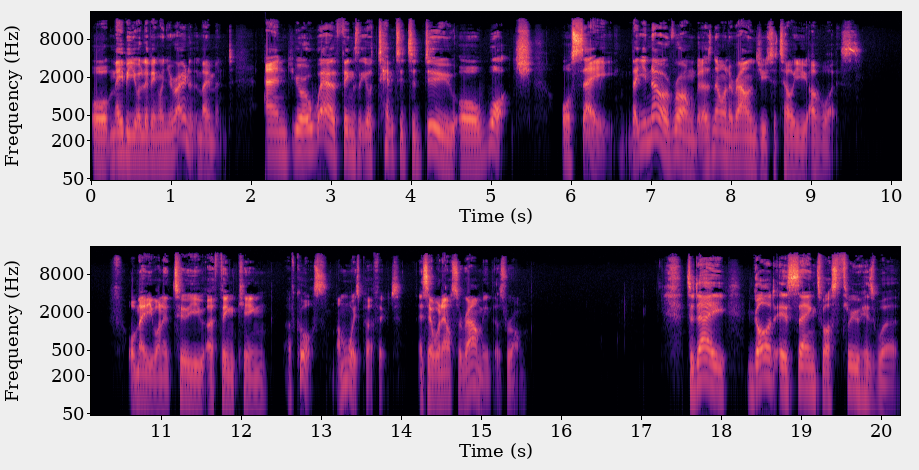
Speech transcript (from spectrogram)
Or maybe you're living on your own at the moment and you're aware of things that you're tempted to do or watch or say that you know are wrong, but there's no one around you to tell you otherwise. Or maybe one or two of you are thinking, of course, I'm always perfect. It's everyone else around me that's wrong. Today, God is saying to us through His Word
